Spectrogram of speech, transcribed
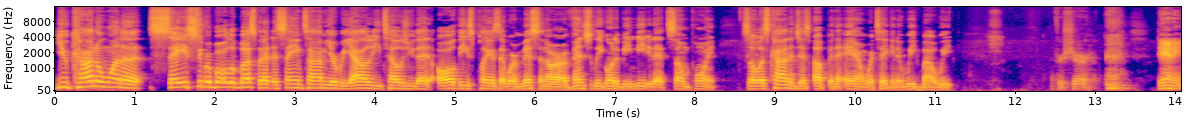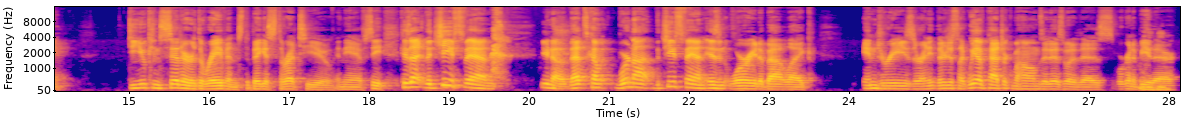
you kind of want to say Super Bowl or bust, but at the same time, your reality tells you that all these players that we're missing are eventually going to be needed at some point. So it's kind of just up in the air, and we're taking it week by week. For sure, Danny. Do you consider the Ravens the biggest threat to you in the AFC? Because the Chiefs fans, you know, that's coming. We're not the Chiefs fan isn't worried about like injuries or any. They're just like we have Patrick Mahomes. It is what it is. We're going to be Mhm. there.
